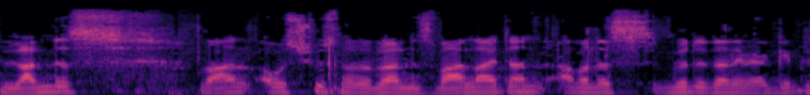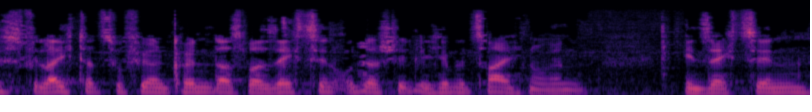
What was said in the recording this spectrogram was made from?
Landeswahlausschüssen oder Landeswahlleitern. Aber das würde dann im Ergebnis vielleicht dazu führen können, dass wir 16 unterschiedliche Bezeichnungen in 16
